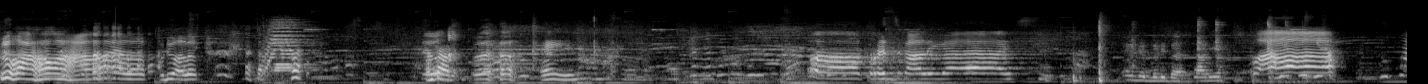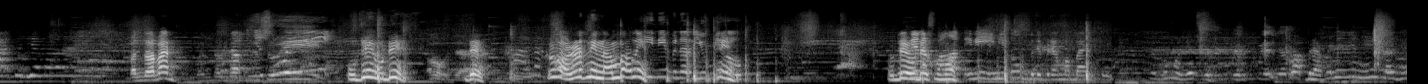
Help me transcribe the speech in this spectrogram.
Lu lu. Berdua lu. Mantap. Eh, ini. Wah, keren sekali, guys. Eh, udah beli bantal ya. Wah. Lupa tuh dia mau. Bantal apaan? Bantal menyusui. Udah, udah. Oh, udah. Deh. Lu nggak lihat nih nambah nih. Ini bener Yuki Nih. loh. Udah, Ini udah semua. banget. Ini ini tuh bener-bener membantu. Gue mau lihat. Berapa deh yang ini baju?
